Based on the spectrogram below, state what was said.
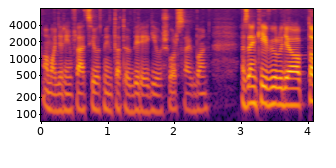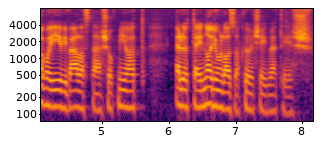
a magyar inflációt, mint a többi régiós országban. Ezen kívül ugye a tavalyi évi választások miatt előtte egy nagyon laza költségvetés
